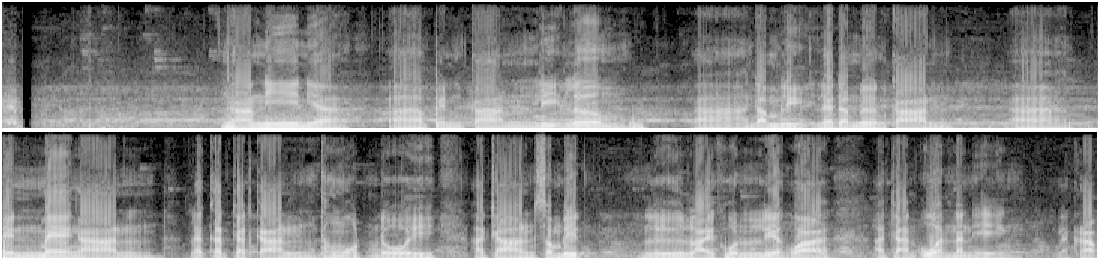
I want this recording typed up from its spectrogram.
เดี๋ยวงานนี้เนี่ยอ่าเป็นการริเริ่มอ่าดำริและดำเนินการอ่าเป็นแม่งานและการจัดการทั้งหมดโดยอาจารย์สำลิดหรือหลายคนเรียกว่าอาจารย์อ้วนนั่นเอง นะครับ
